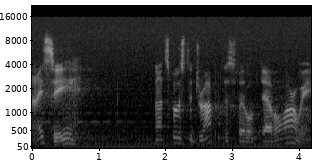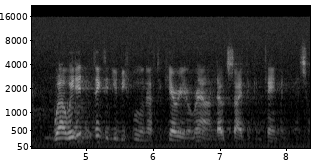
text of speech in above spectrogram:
I see. Not supposed to drop this little devil, are we? Well, we didn't think that you'd be fool enough to carry it around outside the containment vessel.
